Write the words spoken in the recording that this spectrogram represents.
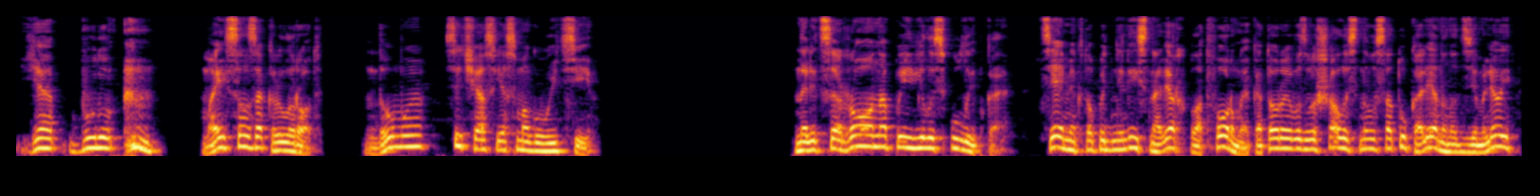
Я буду... Мейсон закрыл рот. Думаю, сейчас я смогу уйти. На лице Рона появилась улыбка. Теми, кто поднялись наверх платформы, которая возвышалась на высоту колена над землей,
